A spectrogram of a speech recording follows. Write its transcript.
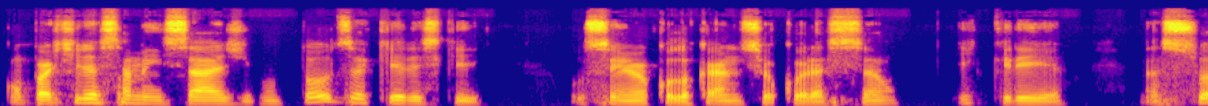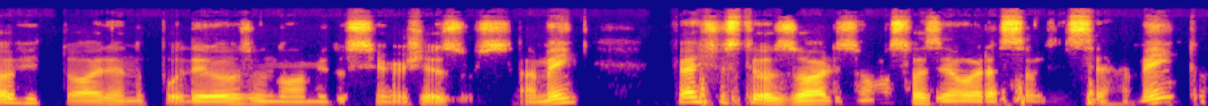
Compartilhe essa mensagem com todos aqueles que o Senhor colocar no seu coração e creia na sua vitória no poderoso nome do Senhor Jesus. Amém? Feche os teus olhos, vamos fazer a oração de encerramento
